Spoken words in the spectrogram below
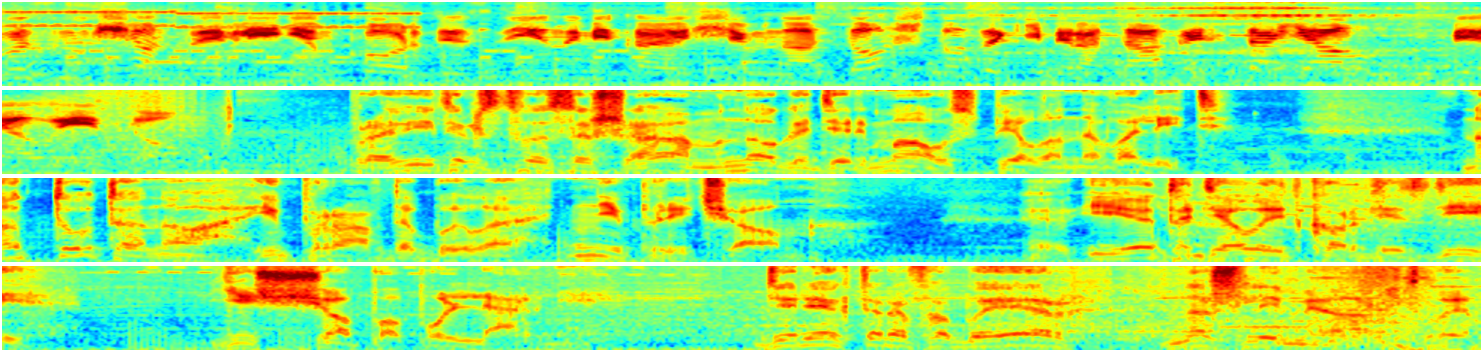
возмущен заявлением Кордис Ди, намекающим на то, что за кибератакой стоял Белый дом. Правительство США много дерьма успело навалить. Но тут оно и правда было ни при чем. И это делает Кордис Ди еще популярней. Директора ФБР нашли мертвым.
